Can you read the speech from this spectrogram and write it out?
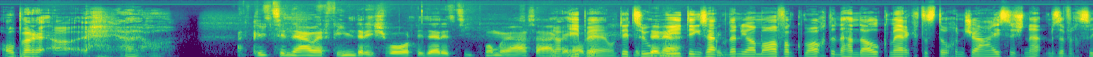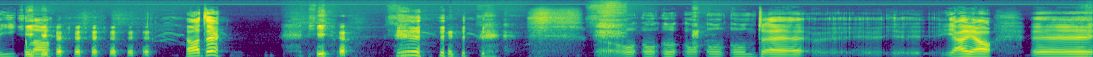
Aber, äh, ja, ja. Die Leute sind auch erfinderisch geworden in dieser Zeit, muss man auch sagen. Ja, eben. Und die Zoom-Meetings hat man dann ja am Anfang gemacht und dann haben alle gemerkt, dass es doch ein Scheiß ist, dann hat man es einfach sein gelassen. oder? Ja. und, und, und, und äh, ja, ja, äh,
